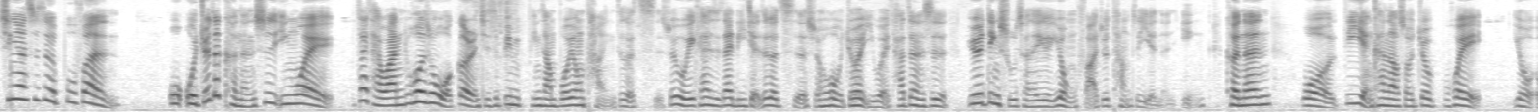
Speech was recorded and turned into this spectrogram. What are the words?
性暗示这个部分。我我觉得可能是因为在台湾，或者说我个人其实并平常不会用“躺赢”这个词，所以我一开始在理解这个词的时候，我就会以为它真的是约定俗成的一个用法，就躺着也能赢。可能我第一眼看到的时候就不会有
